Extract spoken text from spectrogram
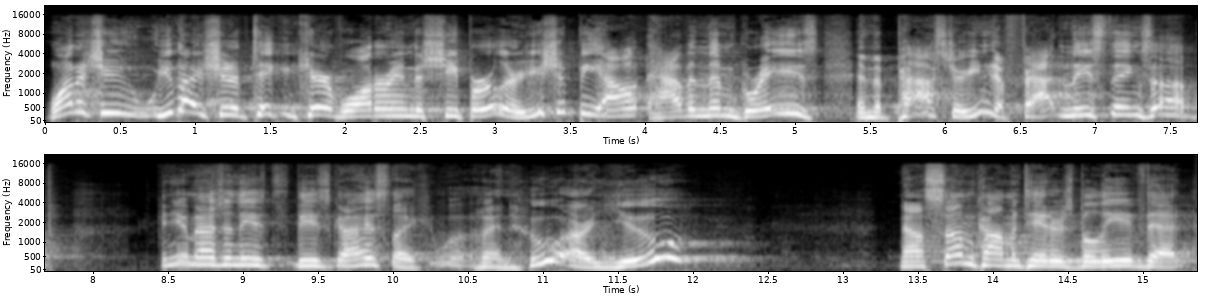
Why don't you, you guys should have taken care of watering the sheep earlier. You should be out having them graze in the pasture. You need to fatten these things up. Can you imagine these, these guys? Like, and who are you? Now, some commentators believe that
